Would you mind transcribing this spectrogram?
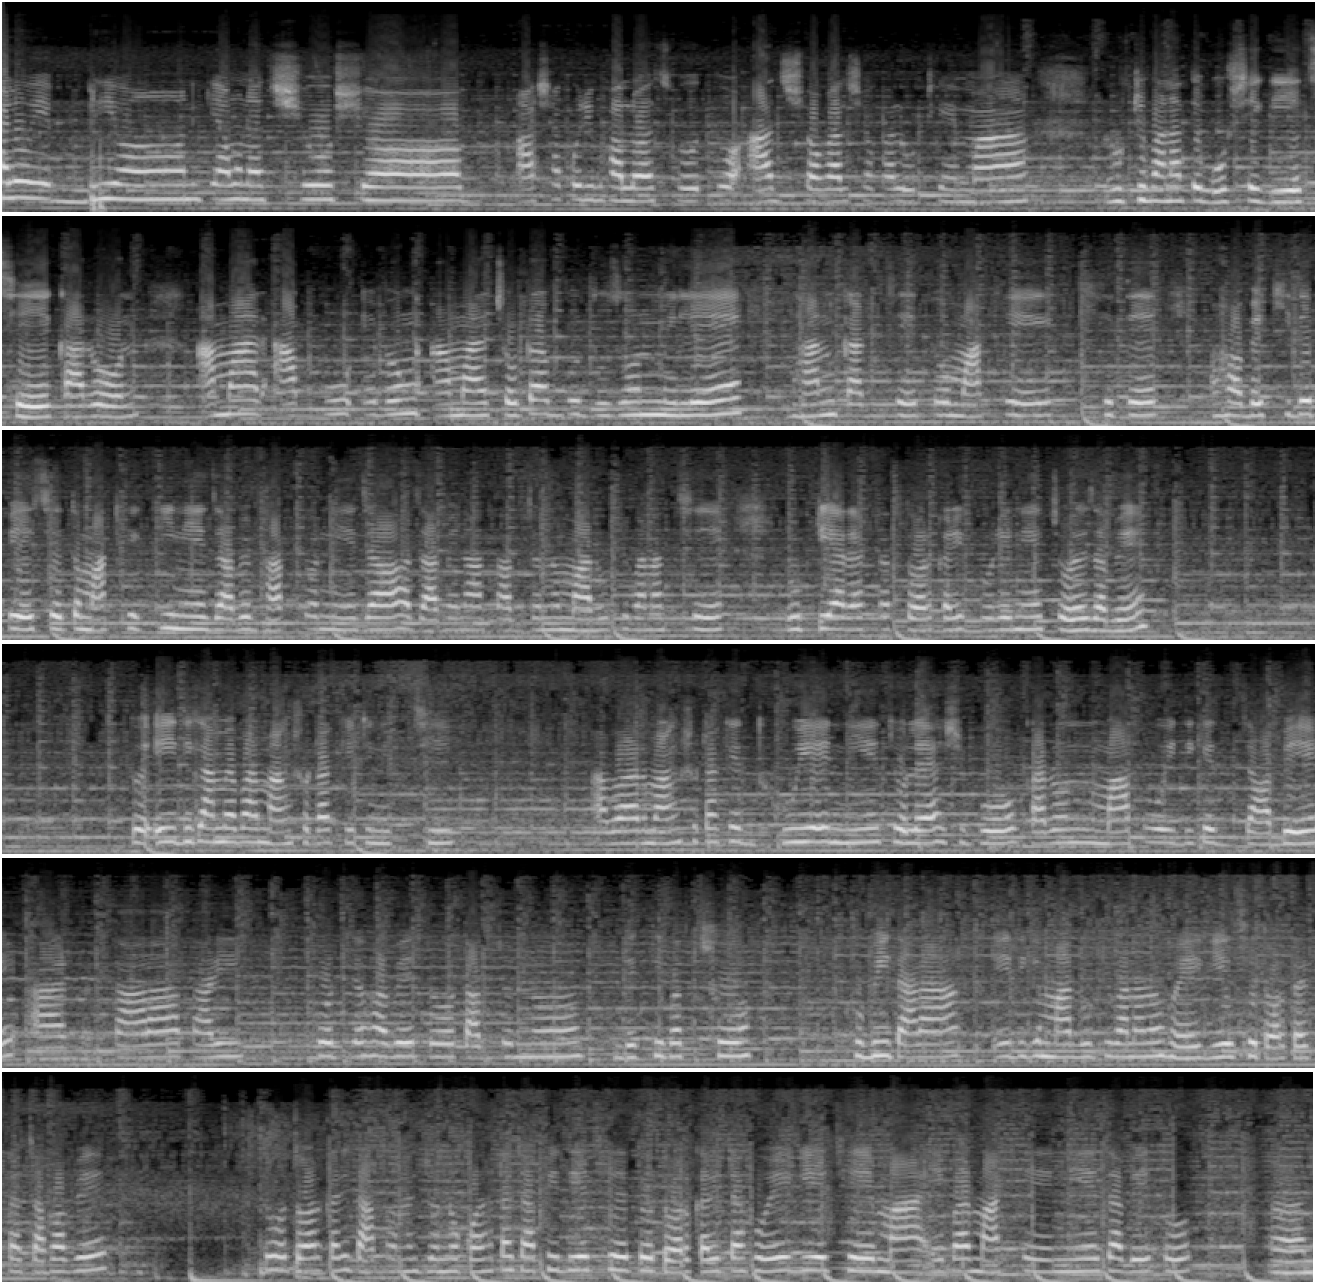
Hello everyone কেমন আছো? সব আশা করি ভালো আছো। তো আজ সকাল সকাল উঠে মা রুটি বানাতে বসে গিয়েছে। কারণ আমার আব্বু এবং আমার ছোট আব্বু দুজন মিলে ধান কাটছে। তো মাঠে খেতে হবে, খিদে পেয়েছে। তো মাঠে কি নিয়ে যাবে? ভাত তো নিয়ে যাওয়া যাবে না। তার জন্য মা রুটি বানাচ্ছে। রুটি আর একটা তরকারি করে নিয়ে চলে যাবে। তো এইদিকে আমি আবার মাংসটা কেটে নিচ্ছি। আবার মাংসটাকে ধুয়ে নিয়ে চলে আসব, কারণ মা তো ওইদিকে যাবে আর তাড়াতাড়ি করতে হবে তো তার জন্য দেখতে পাচ্ছ খুবই তাড়া। এইদিকে মা রুটি বানানো হয়ে গিয়েছে, তরকারিটা চাপাবে। তো তরকারি চাপানোর জন্য কড়াটা চাপিয়ে দিয়েছে, তো তরকারিটা হয়ে গিয়েছে। মা এবার মাঠে নিয়ে যাবে তো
